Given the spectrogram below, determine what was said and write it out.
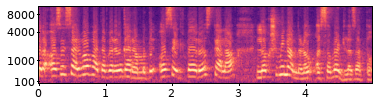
तर असे सर्व वातावरण घरामध्ये असेल तरच त्याला लक्ष्मी नांदणं असं म्हटलं जातं.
